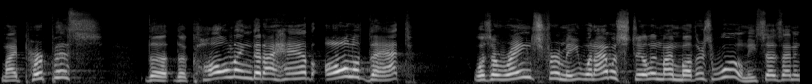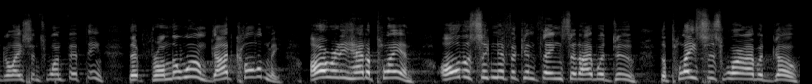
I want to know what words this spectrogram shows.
my purpose, the, the calling that I have, all of that was arranged for me when I was still in my mother's womb. He says that in Galatians 1:15 that from the womb God called me. Already had a plan. All the significant things that I would do, the places where I would go,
